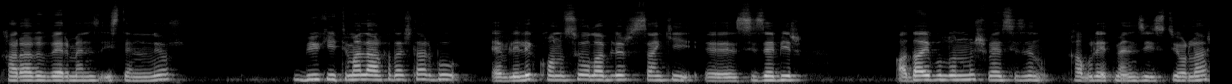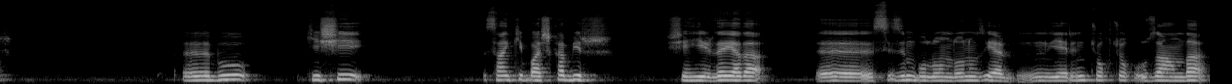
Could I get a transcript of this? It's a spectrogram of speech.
kararı vermeniz isteniliyor. Büyük ihtimal arkadaşlar bu evlilik konusu olabilir. Sanki e, size bir aday bulunmuş ve sizin kabul etmenizi istiyorlar. E, bu kişi sanki başka bir şehirde ya da e, sizin bulunduğunuz yer, yerin çok çok uzağında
